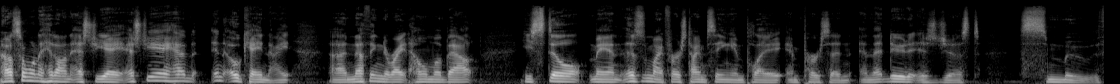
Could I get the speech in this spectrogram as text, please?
I also want to hit on SGA. SGA had an okay night, uh, nothing to write home about. He's still, man, this is my first time seeing him play in person, and that dude is just smooth.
